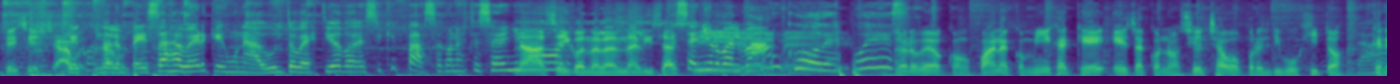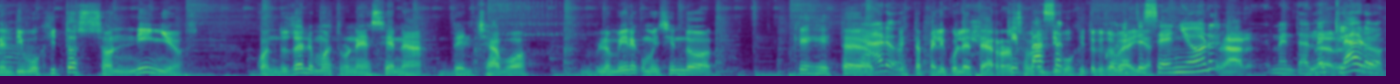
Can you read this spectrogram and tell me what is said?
Sí, sí, el chavo. que el cuando lo chavo. empezás a ver que es un adulto vestido, vas a decir, ¿qué pasa con este señor? No, sí, cuando lo El analizás. señor sí, va al banco obviamente. después. Yo lo veo con Juana, con mi hija, que ella conoció el chavo por el dibujito. Claro. Que en el dibujito son niños. Cuando yo le muestro una escena del chavo, lo mira como diciendo, ¿qué es esta, Claro. esta película de terror ¿Qué sobre el dibujito que yo veía? Este señor, Claro, ¿me entendés? claro, Claro.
